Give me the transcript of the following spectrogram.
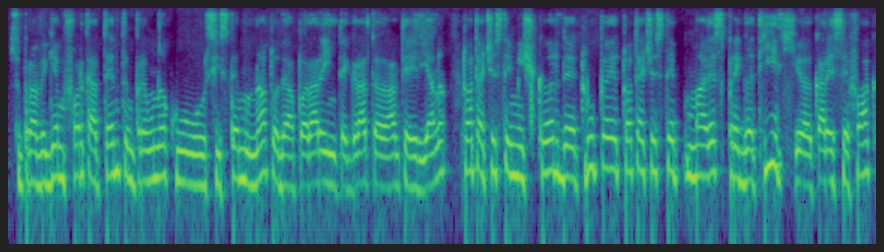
supraveghem foarte atent împreună cu sistemul NATO de apărare integrată antiaeriană. Toate aceste mișcări de trupe, toate aceste mai ales pregătiri care se fac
